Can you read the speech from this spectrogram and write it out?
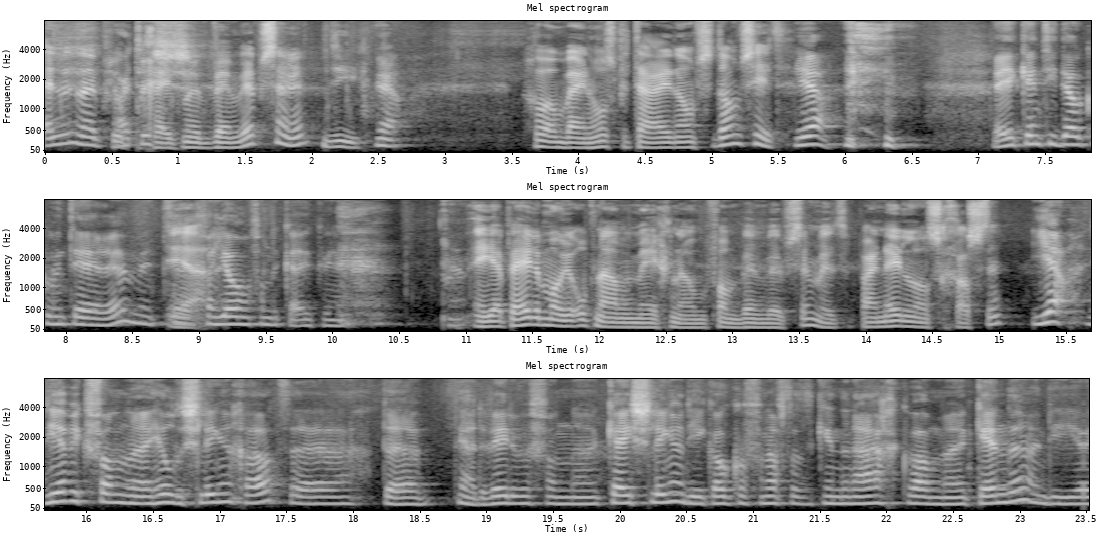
En, dan heb je op een gegeven moment Ben Webster, hè, die ja. gewoon bij een hospitaal in Amsterdam zit. Ja. ja. Je kent die documentaire hè, met, van Johan van der Keuken. En je hebt een hele mooie opname meegenomen van Ben Webster met een paar Nederlandse gasten. Ja, die heb ik van eh, Hilde Slinger gehad. eh, de, ja, de weduwe van eh, Kees Slinger, die ik ook al vanaf dat ik in Den Haag kwam kende. En die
